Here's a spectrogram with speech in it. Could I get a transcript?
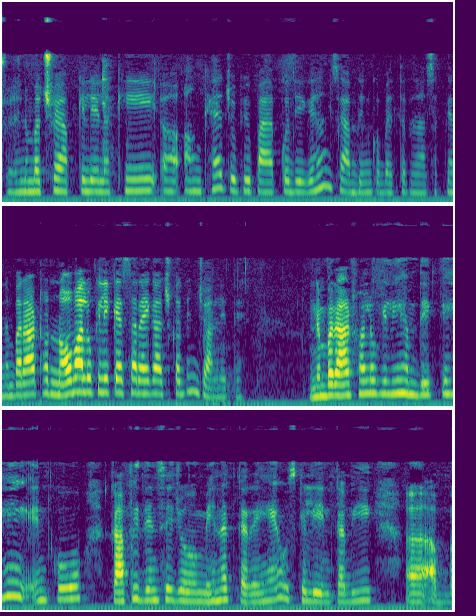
चलिए नंबर छह आपके लिए लकी अंक है। जो भी उपाय आपको दिए गए हैं, उनसे आप दिन को बेहतर बना सकते हैं। नंबर आठ और नौ वालों के लिए कैसा रहेगा आज का दिन, जान लेते हैं। नंबर आठ वालों के लिए हम देखते हैं, इनको काफ़ी दिन से जो मेहनत कर रहे हैं, उसके लिए इनका भी अब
